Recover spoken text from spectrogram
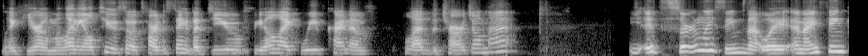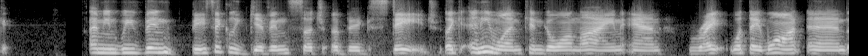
like you're a millennial too? So it's hard to say, but do you feel like we've kind of led the charge on that? it certainly seems that way. And I think, I mean, we've been basically given such a big stage. Like anyone can go online and write what they want, and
